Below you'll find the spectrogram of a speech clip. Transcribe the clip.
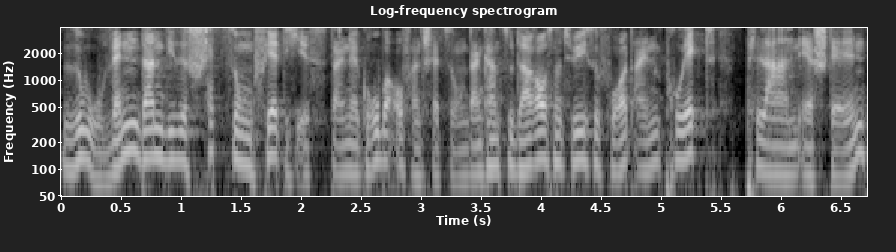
So, wenn dann diese Schätzung fertig ist, deine grobe Aufwandschätzung, dann kannst du daraus natürlich sofort einen Projektplan erstellen,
